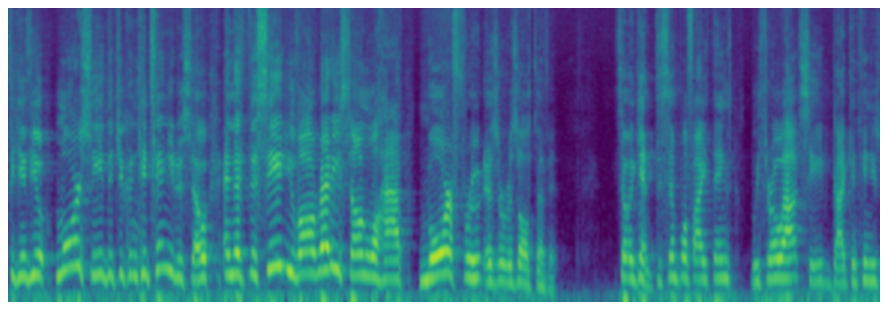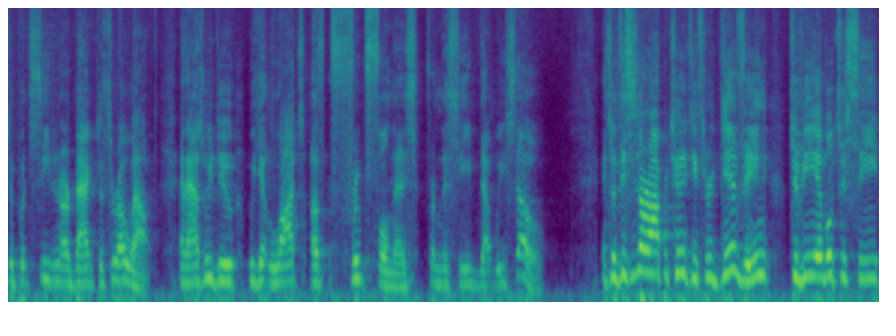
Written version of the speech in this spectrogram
to give you more seed that you can continue to sow, and that the seed you've already sown will have more fruit as a result of it. So, again, to simplify things, we throw out seed. God continues to put seed in our bag to throw out. And as we do, we get lots of fruitfulness from the seed that we sow. And so this is our opportunity through giving to be able to see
